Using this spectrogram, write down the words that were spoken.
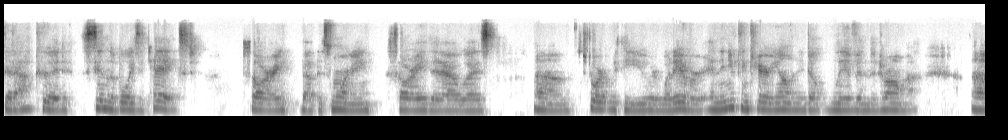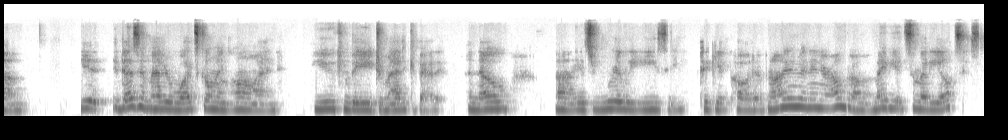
that I could send the boys a text sorry about this morning, sorry that I was um, short with you or whatever. And then you can carry on and don't live in the drama. Um, it, it doesn't matter what's going on, you can be dramatic about it. I know uh, it's really easy to get caught up, not even in your own drama, maybe it's somebody else's,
